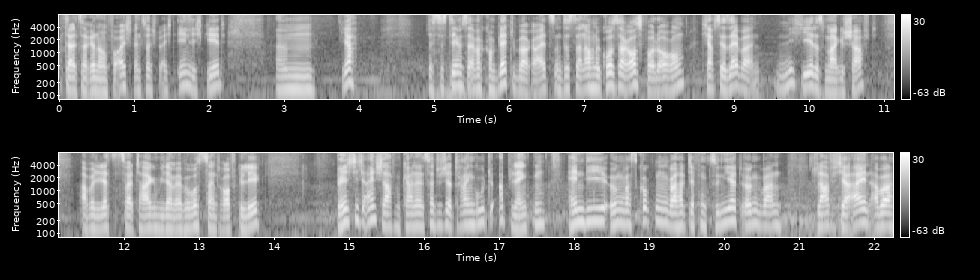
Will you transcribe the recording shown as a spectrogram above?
Das als Erinnerung für euch, wenn es euch vielleicht ähnlich geht. Ähm, ja, das System ist einfach komplett überreizt und das ist dann auch eine große Herausforderung. Ich habe es ja selber nicht jedes Mal geschafft, aber die letzten zwei Tage wieder mehr Bewusstsein drauf gelegt. Wenn ich nicht einschlafen kann, dann ist natürlich der Drang gut ablenken. Handy, irgendwas gucken, weil hat ja funktioniert. Irgendwann schlafe ich ja ein, aber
